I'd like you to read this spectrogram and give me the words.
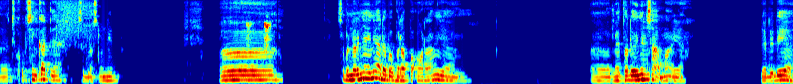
Eh, cukup singkat ya, 11 menit. Eh, sebenarnya ini ada beberapa orang yang eh, metodenya sama ya. Ya, Dede ya.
